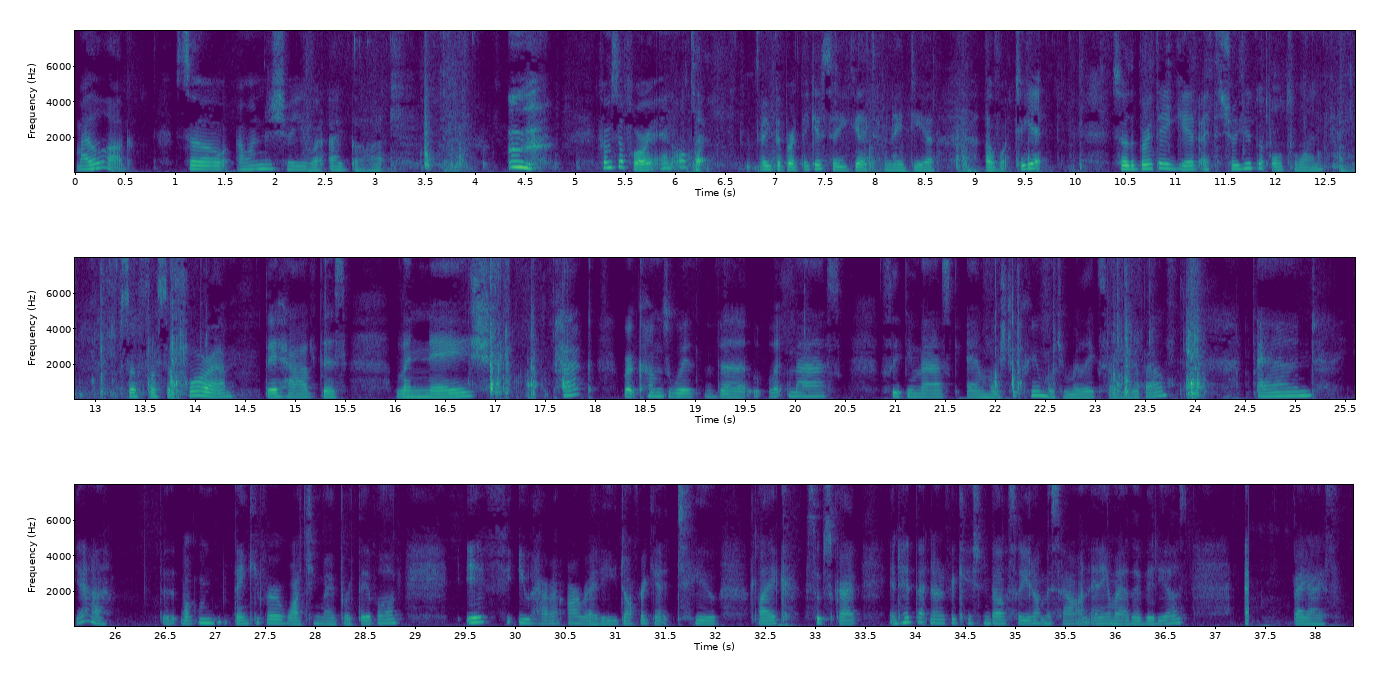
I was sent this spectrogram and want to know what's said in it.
my vlog. So I wanted to show you what I got from Sephora and Ulta. Like the birthday gift so you guys have an idea of what to get. So the birthday gift, I showed you the Ulta one. So for Sephora, they have this Laneige pack where it comes with the lip mask, sleeping mask, and moisture cream, which I'm really excited about. And yeah, welcome. Thank you for watching my birthday vlog. If you haven't already, don't forget to like, subscribe, and hit that notification bell so you don't miss out on any of my other videos. Bye, guys.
